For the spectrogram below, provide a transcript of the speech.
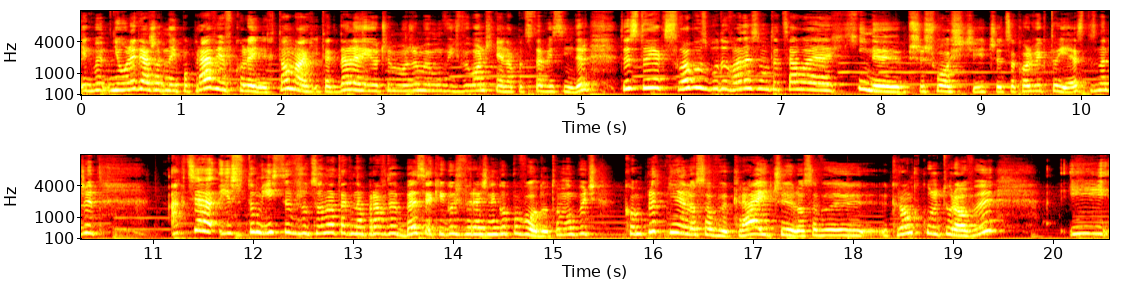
jakby nie ulega żadnej poprawie w kolejnych tomach i tak dalej, i o czym możemy mówić wyłącznie na podstawie Cinder, to jest to, jak słabo zbudowane są te całe Chiny przyszłości, czy cokolwiek to jest. To znaczy, akcja jest w to miejsce wrzucona tak naprawdę bez jakiegoś wyraźnego powodu. To mógł być kompletnie losowy kraj, czy losowy krąg kulturowy, i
